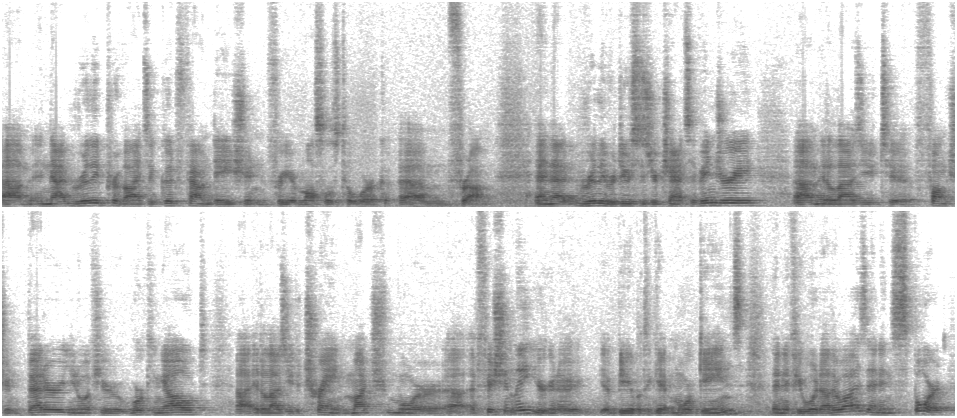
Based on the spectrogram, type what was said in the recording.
um, and that really provides a good foundation for your muscles to work um, from. And that really reduces your chance of injury. Um, it allows you to function better. You know, if you're working out, uh, it allows you to train much more uh, efficiently. You're going to be able to get more gains than if you would otherwise. And in sport,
